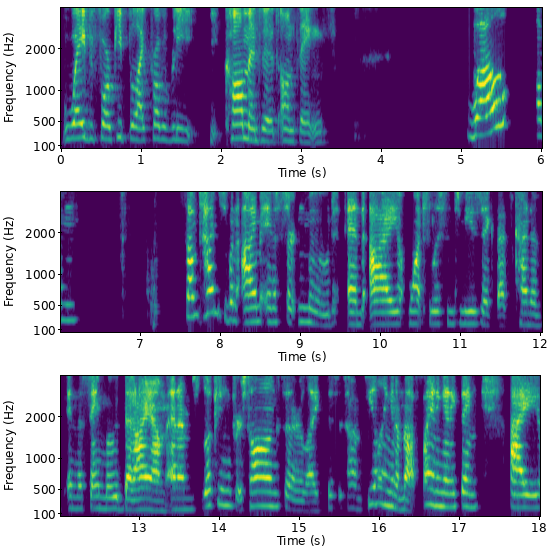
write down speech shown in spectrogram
way before people like probably commented on things. Well, um, sometimes when I'm in a certain mood and I want to listen to music that's kind of in the same mood that I am, and I'm looking for songs that are like, this is how I'm feeling, and I'm not finding anything, I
